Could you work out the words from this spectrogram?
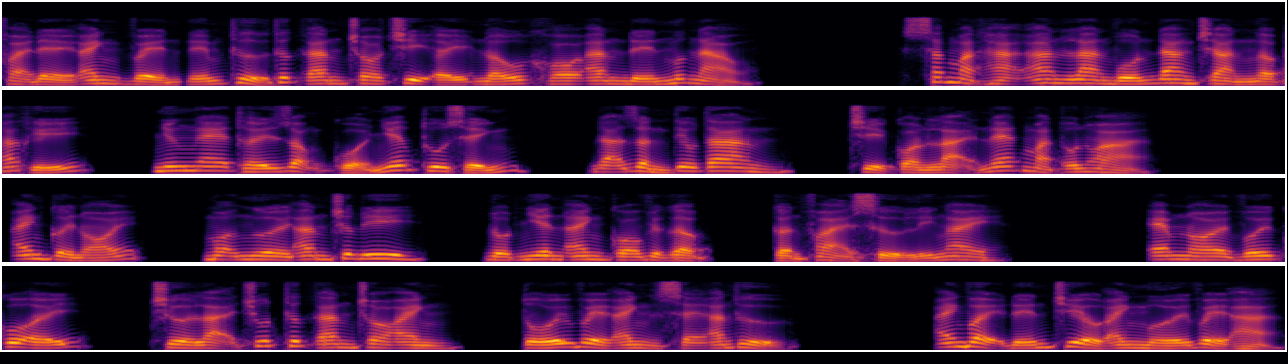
phải để anh về nếm thử thức ăn cho chị ấy nấu khó ăn đến mức nào. Sắc mặt hạ an lan vốn đang tràn ngập ác khí, nhưng nghe thấy giọng của nhiếp thu xính, đã dần tiêu tan, chỉ còn lại nét mặt ôn hòa. Anh cười nói, mọi người ăn trước đi, đột nhiên anh có việc gặp cần phải xử lý ngay. Em nói với cô ấy, trừ lại chút thức ăn cho anh, tối về anh sẽ ăn thử. Anh vậy đến chiều anh mới về à?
